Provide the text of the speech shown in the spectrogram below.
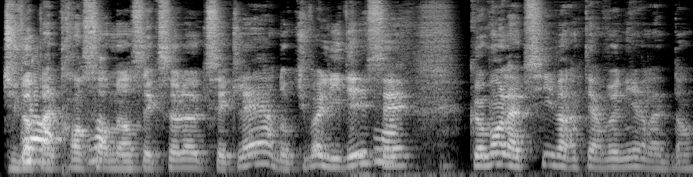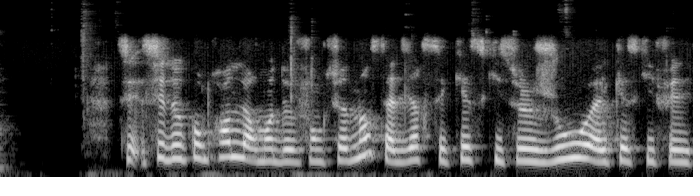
tu vas pas te transformer en sexologue, c'est clair. Donc tu vois, l'idée c'est comment la psy va intervenir là-dedans. C'est de comprendre leur mode de fonctionnement, c'est-à-dire c'est qu'est-ce qui se joue qu'est-ce qui fait.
